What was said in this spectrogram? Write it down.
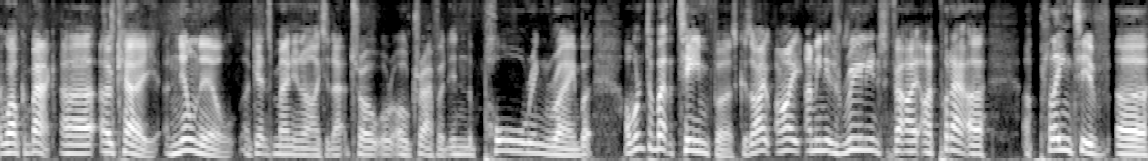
Right, welcome back. Uh, okay, nil nil against Man United at Old Trafford in the pouring rain. But I want to talk about the team first because I, I, I mean, it was really interesting. I, I put out a, a plaintive uh,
